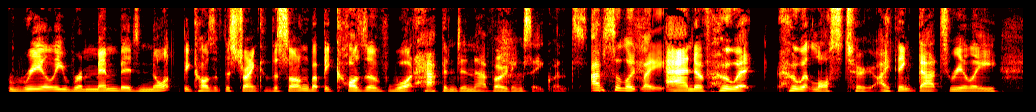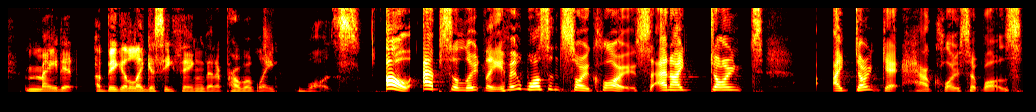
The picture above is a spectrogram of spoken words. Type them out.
really remembered not because of the strength of the song, but because of what happened in that voting sequence Absolutely. and of who it who it lost to. I think that's really made it a bigger legacy thing than it probably was. Oh, absolutely. If it wasn't so close, and I don't I don't get how close it was.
